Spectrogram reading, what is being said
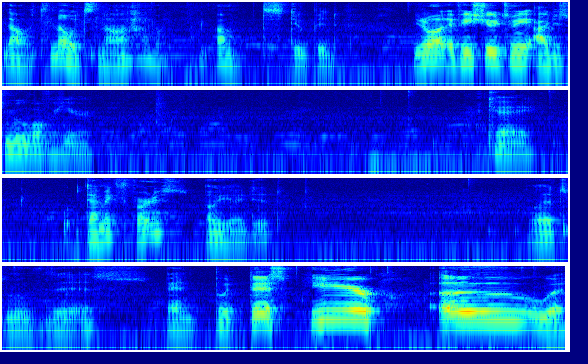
No, it's no, it's not. Oh my, I'm stupid. You know what? If he shoots me, I just move over here. Okay. Did I make the furnace? Oh yeah, I did. Let's move this and put this here. Oh,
